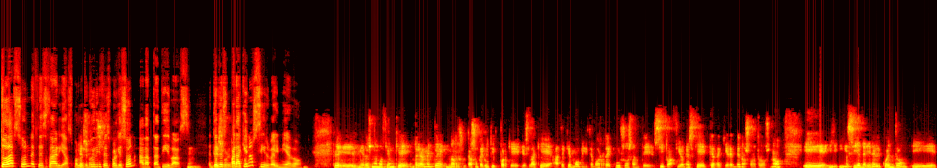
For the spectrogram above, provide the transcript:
todas son necesarias, por lo Eso que tú es. dices, porque son adaptativas. Mm, Entonces, es. ¿para qué nos sirve el miedo? Eh, El miedo es una emoción que realmente nos resulta súper útil porque es la que hace que movilicemos recursos ante situaciones que, que requieren de nosotros, ¿no? Eh, y, y sí, en el, en el cuento eh,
